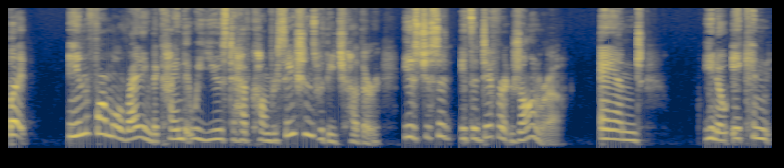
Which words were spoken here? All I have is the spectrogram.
But informal writing the kind that we use to have conversations with each other is just a it's a different genre and you know it can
